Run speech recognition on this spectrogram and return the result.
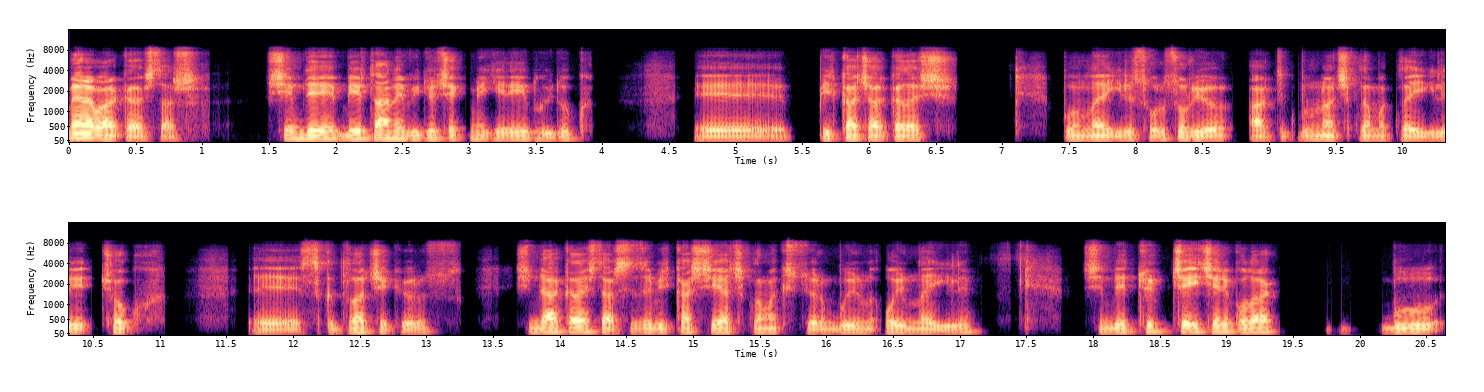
Merhaba arkadaşlar. Şimdi bir tane video çekme gereği duyduk. Ee, birkaç arkadaş bununla ilgili soru soruyor. Artık bunu açıklamakla ilgili çok e, sıkıntılar çekiyoruz. Şimdi arkadaşlar size birkaç şey açıklamak istiyorum bu oyun- oyunla ilgili. Şimdi Türkçe içerik olarak bu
